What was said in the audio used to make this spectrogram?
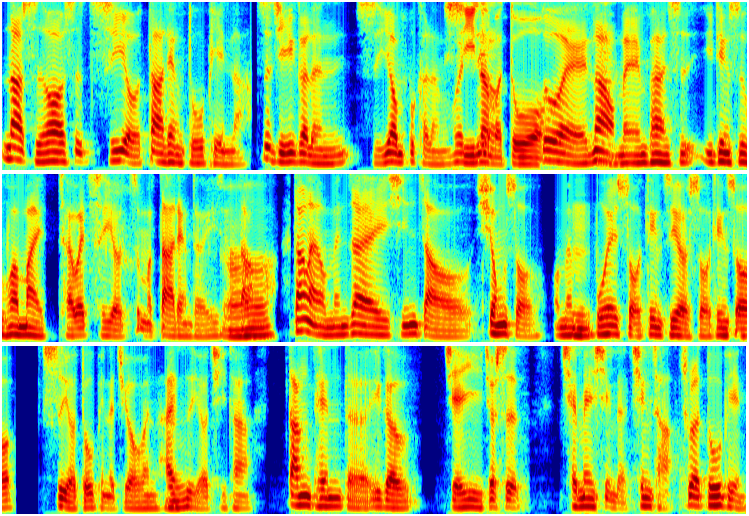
那时候是持有大量毒品啦，自己一个人使用不可能会吸那么多。对，那我们研判是一定是贩卖才会持有这么大量的一些大麻。哦、当然，我们在寻找凶手，我们不会锁定，只有锁定说是有毒品的纠纷，还是有其他。嗯、当天的一个决议就是全面性的清查，除了毒品，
